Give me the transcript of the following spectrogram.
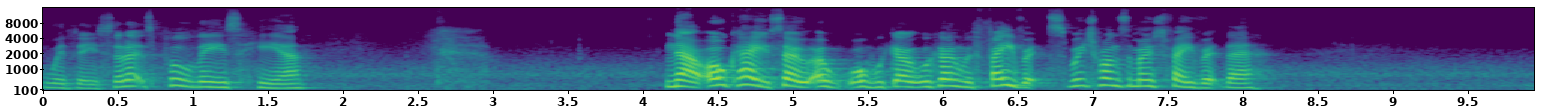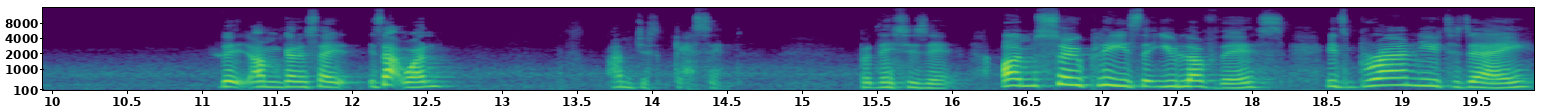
with these. So let's pull these here. Now, okay, so oh, oh, we go, we're going with favourites. Which one's the most favourite there? I'm going to say, is that one? I'm just guessing. But this is it. I'm so pleased that you love this. It's brand new today.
